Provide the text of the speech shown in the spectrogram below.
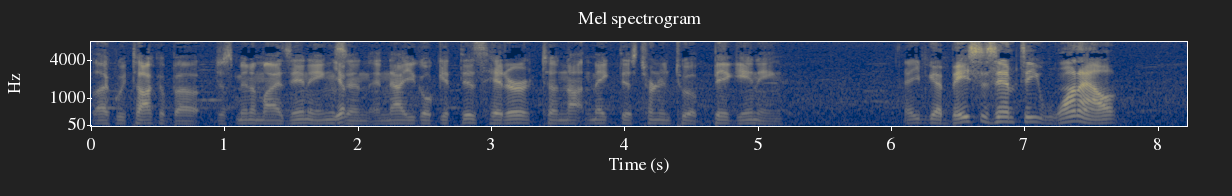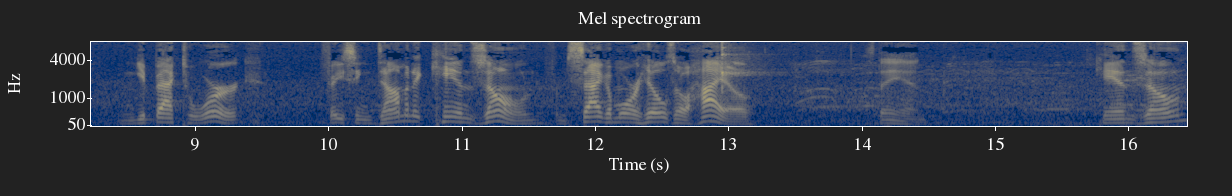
like we talk about, just minimize innings, Yep. and, and now you go get this hitter to not make this turn into a big inning. Now you've got bases empty, one out, and get back to work facing Dominic Canzone from Sagamore Hills, Ohio. Stay in. Canzone,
